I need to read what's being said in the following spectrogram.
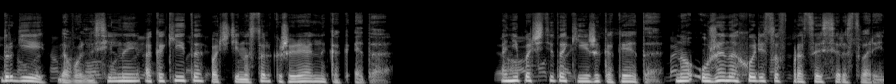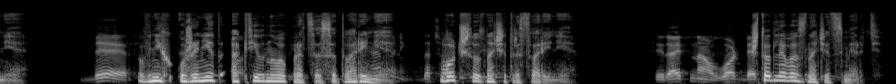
другие довольно сильные, а какие-то почти настолько же реальны, как это. Они почти такие же, как и это, но уже находятся в процессе растворения. В них уже нет активного процесса творения. Вот что значит растворение. Что для вас значит смерть?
